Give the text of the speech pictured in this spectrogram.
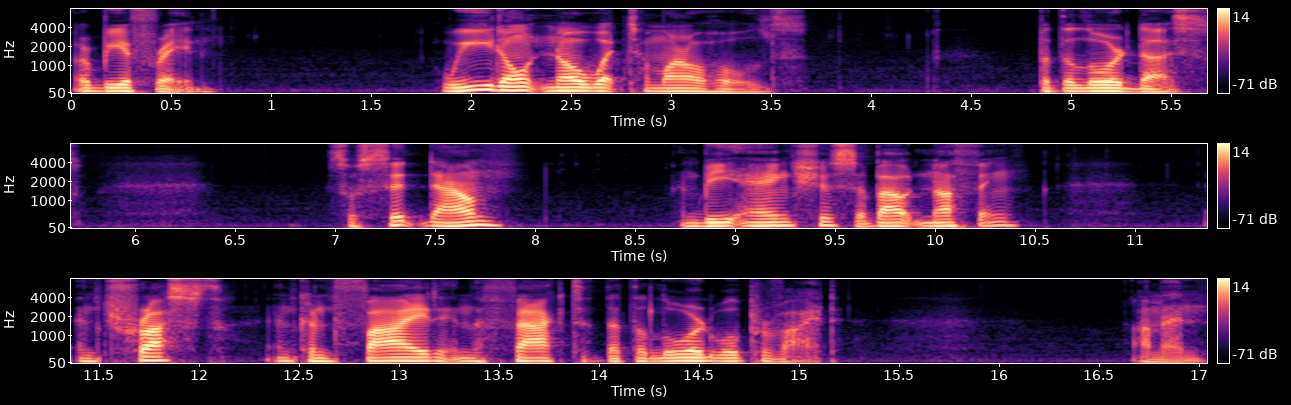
or be afraid. We don't know what tomorrow holds, but the Lord does. So sit down and be anxious about nothing and trust and confide in the fact that the Lord will provide. Amen.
